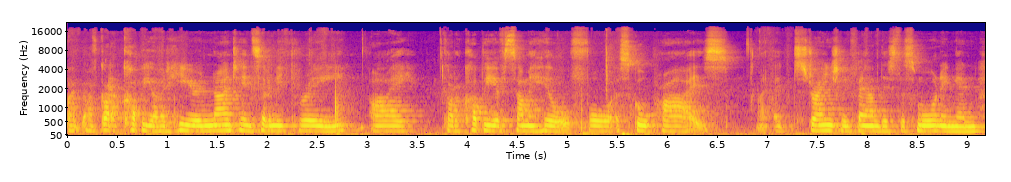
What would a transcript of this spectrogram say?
I've got a copy of it here. In 1973, I got a copy of Summerhill for a school prize. I strangely found this this morning and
